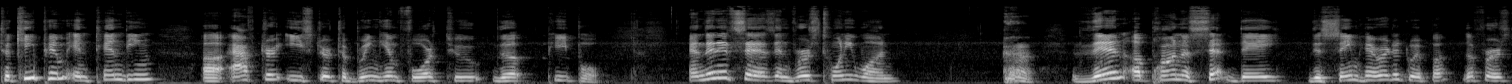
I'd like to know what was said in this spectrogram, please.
to keep him intending uh, after Easter to bring him forth to the people. And then it says in verse 21 Then upon a set day, this same Herod Agrippa, the first,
